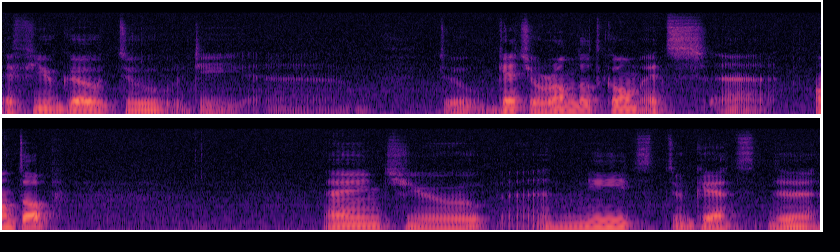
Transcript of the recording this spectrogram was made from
If you go to the uh, to getyourrom.com it's uh, on top. And you uh, need to get the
